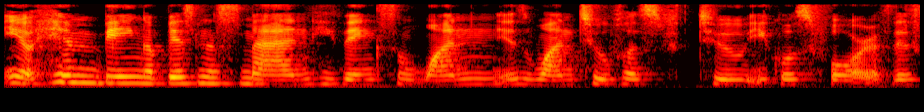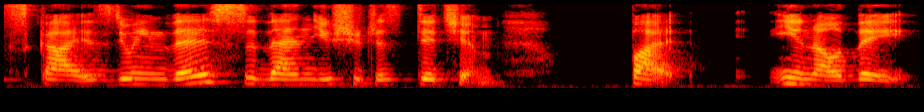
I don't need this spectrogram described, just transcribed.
you know him being a businessman he thinks one is one two plus two equals four. If this guy is doing this then you should just ditch him. But you know they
